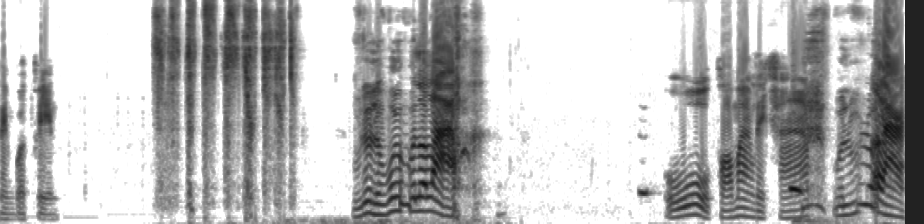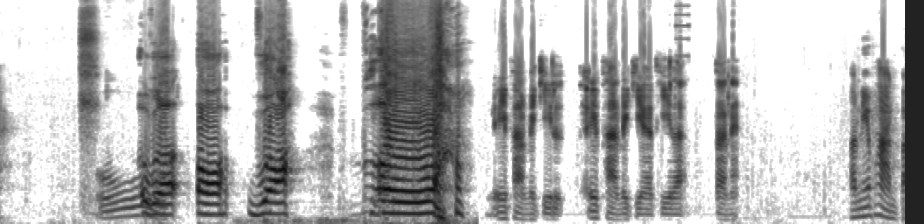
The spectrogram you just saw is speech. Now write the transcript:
หนึ่งบทเพลงบุรุษบุรุษบุรุษล่ะ โอ้เพอมากเลยครับบุรุษบุรุษล่ะโอ้เบอโอเบอโอไอยผ่านไปกี่ไอยผ่านไปกี่นาทีละตอนเนี้ยตอนนี้ผ่านไป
